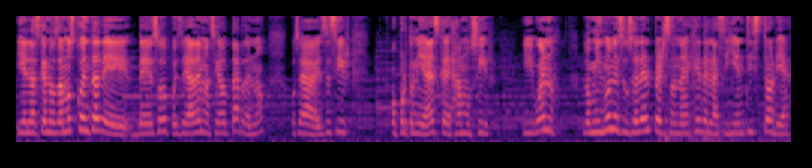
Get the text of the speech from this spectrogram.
y en las que nos damos cuenta de, de eso pues ya demasiado tarde, ¿no? O sea, es decir, oportunidades que dejamos ir. Y bueno, lo mismo le sucede al personaje de la siguiente historia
